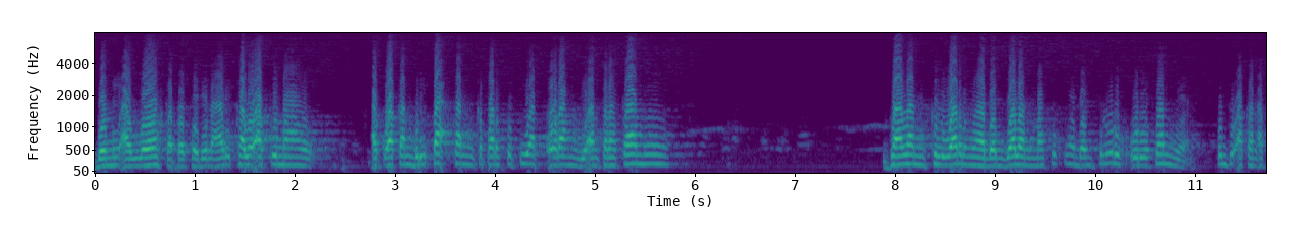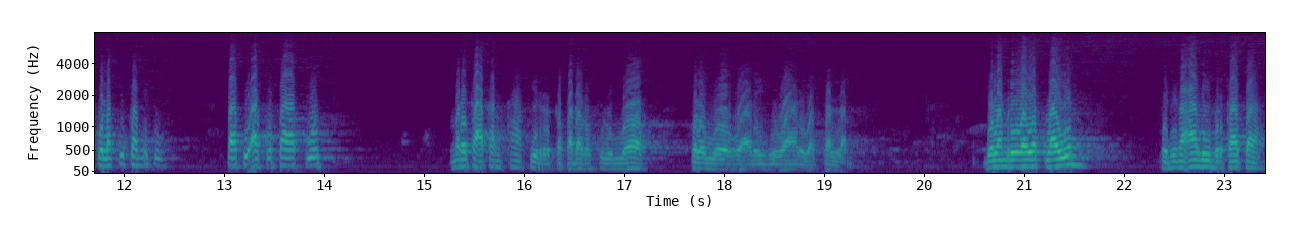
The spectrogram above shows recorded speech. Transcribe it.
Demi Allah, kata Sayyidina Ali, kalau aku mau, aku akan beritakan kepada setiap orang di antara kamu jalan keluarnya dan jalan masuknya dan seluruh urusannya. Tentu akan aku lakukan itu. Tapi aku takut mereka akan kafir kepada Rasulullah Shallallahu Alaihi Wasallam. Dalam riwayat lain, Sayyidina Ali berkata,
